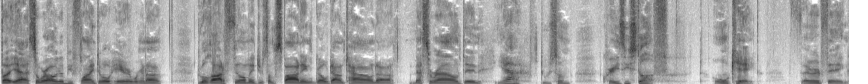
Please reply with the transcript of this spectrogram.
But yeah, so we're all gonna be flying to O'Hare. We're gonna do a lot of filming, do some spotting, go downtown, uh, mess around, and yeah, do some crazy stuff. Okay. Third thing.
